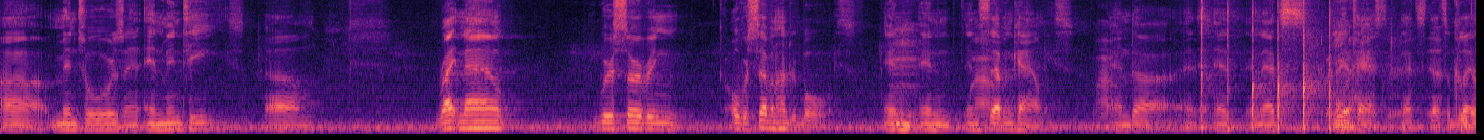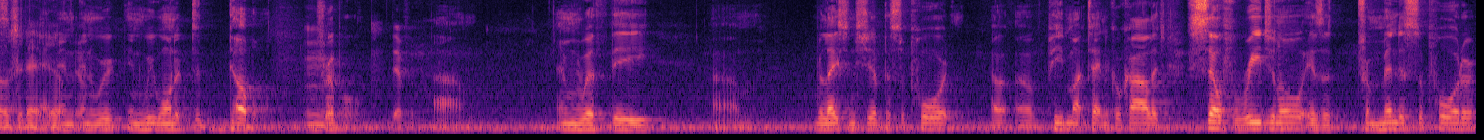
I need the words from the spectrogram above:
uh, mentors and, and mentees. Um, right now, we're serving over 700 boys in, in, in seven counties. Wow. And, uh, and, and, and that's Yeah. fantastic. That's, that's a Kudos blessing. to that, And, yeah. and, and, we're, and we want it to double, triple. Definitely. and with the um, relationship, the support of, of Piedmont Technical College. Self Regional is a tremendous supporter.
